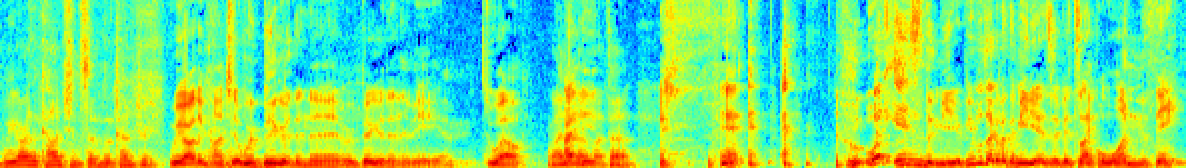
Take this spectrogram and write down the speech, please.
we are the conscience of the country. we are the conscience. We're bigger than the we're bigger than the media. Well, Well, I don't know about that. what is the media? People talk about the media as if it's like one thing.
